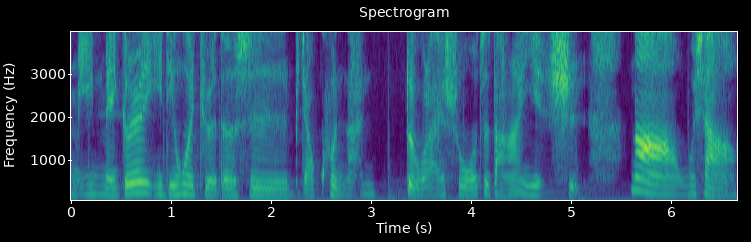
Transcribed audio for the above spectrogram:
每每个人一定会觉得是比较困难，对我来说，这当然也是。那我想，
